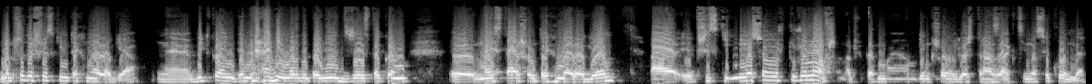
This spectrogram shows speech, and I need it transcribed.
No przede wszystkim technologia. E, Bitcoin generalnie można powiedzieć, że jest taką e, najstarszą technologią, a wszystkie inne są już dużo nowsze. Na przykład mają większą ilość transakcji na sekundę,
